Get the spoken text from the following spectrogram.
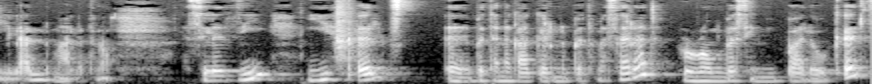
ይላል ማለት ነው። ስለዚህ ይህ ቅርጽ በተነጋገርንበት መሰረት rhombus የሚባለው ቅርጽ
